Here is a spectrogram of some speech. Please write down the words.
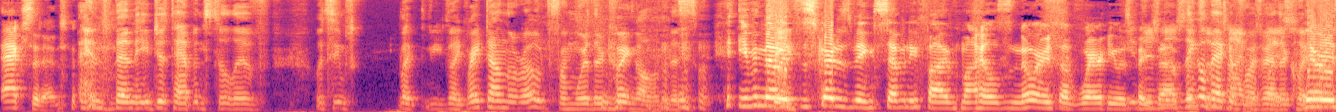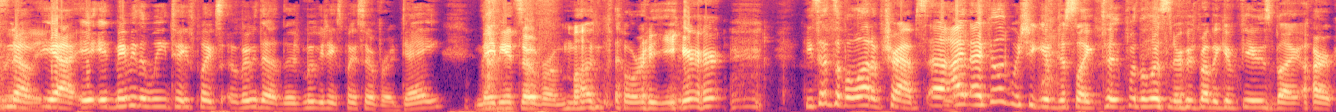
accident. and then he just happens to live what seems like like right down the road from where they're doing all of this. Even though it's described as being seventy-five miles north of where he was picked There's no up. They go back and forth rather quickly. There is no, Really. yeah. It, it maybe the week takes place. Maybe the the movie takes place over a day. Maybe it's over a month or a year. He sets up a lot of traps. Uh, I, I feel like we should give just like to, for the listener who's probably confused by our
